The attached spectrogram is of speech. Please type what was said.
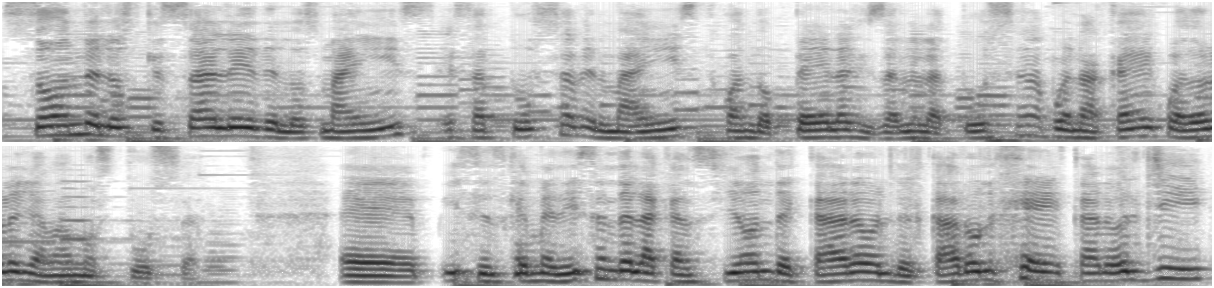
son de los que sale de los maíz, esa tusa del maíz cuando pelas y sale la tusa. Bueno, acá en Ecuador le llamamos tusa. Eh, y si es que me dicen de la canción de Carol, del Carol G, Carol G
